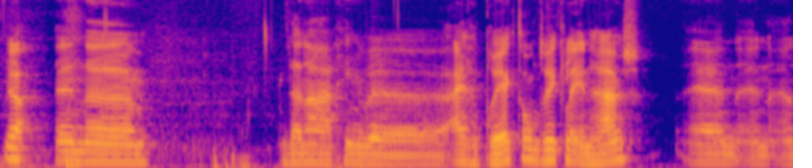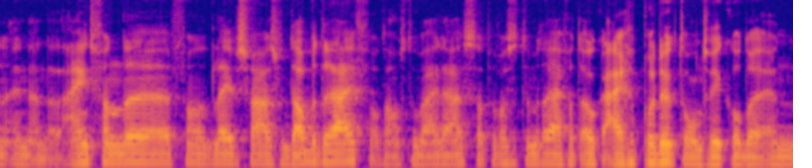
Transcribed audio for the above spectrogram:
Ja, en ehm, daarna gingen we eigen projecten ontwikkelen in huis. En, en, en, en aan het eind van, de, van het levensfase van dat bedrijf, althans toen wij eruit stapten, was het een bedrijf dat ook eigen producten ontwikkelde en,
